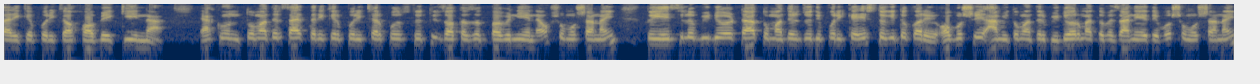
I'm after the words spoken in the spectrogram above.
তারিখে পরীক্ষা হবে কি না এখন তোমাদের চার তারিখের পরীক্ষার প্রস্তুতি যথাযথভাবে নিয়ে নাও, সমস্যা নাই। তো এই ছিল ভিডিওটা, তোমাদের যদি পরীক্ষা স্থগিত করে, অবশ্যই আমি তোমাদের ভিডিওর মাধ্যমে জানিয়ে দেব, সমস্যা নাই।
